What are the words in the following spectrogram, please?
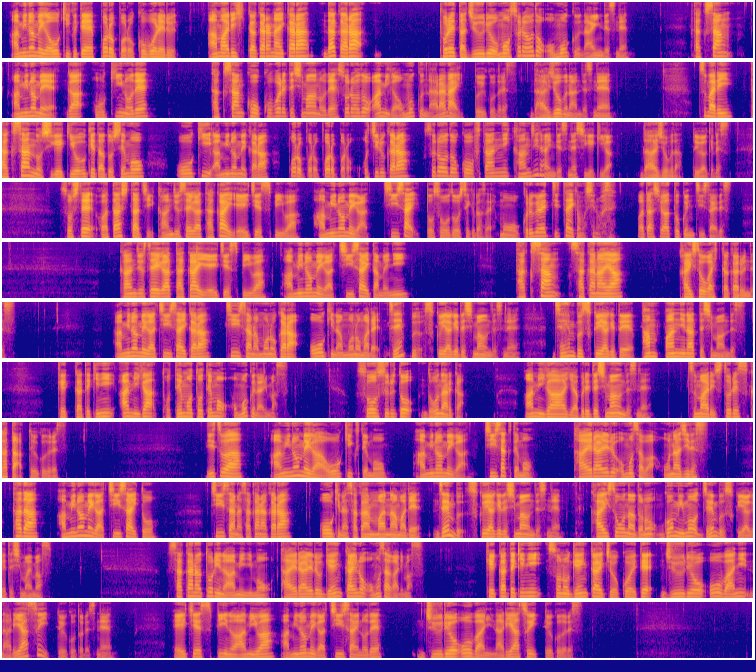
網の目が大きくてポロポロこぼれる。あまり引っかからないからだから取れた重量もそれほど重くないんですね。たくさん網の目が大きいのでたくさんこうこぼれてしまうのでそれほど網が重くならないということです。大丈夫なんですね。つまりたくさんの刺激を受けたとしても大きい網の目からポロポロポロポロ落ちるからそれほどこう負担に感じないんですね刺激が。大丈夫だというわけです。そして私たち感受性が高い HSP は網の目が小さいと想像してください。もうこれぐらい小さいかもしれません。私は特に小さいです。感受性が高い HSP は網の目が小さいためにたくさん魚や海藻が引っかかるんです。網の目が小さいから小さなものから大きなものまで全部すくい上げてしまうんですね。全部すくい上げてパンパンになってしまうんです。結果的に網がとてもとても重くなります。そうするとどうなるか。網が破れてしまうんですね。つまりストレス型ということです。実は網の目が大きくても網の目が小さくても耐えられる重さは同じです。ただ網の目が小さいと小さな魚から大きな魚まで全部すくい上げてしまうんですね。海藻などのゴミも全部すくい上げてしまいます。魚取りの網にも耐えられる限界の重さがあります。結果的にその限界値を超えて重量オーバーになりやすいということですね。HSP の網は網の目が小さいので重量オーバーになりやすいということです。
